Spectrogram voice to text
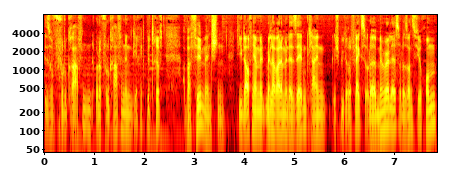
so Fotografen oder Fotografinnen direkt betrifft, aber Filmmenschen, die laufen ja mit, mittlerweile mit derselben kleinen Spiegelreflex oder Mirrorless oder sonst wie rum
